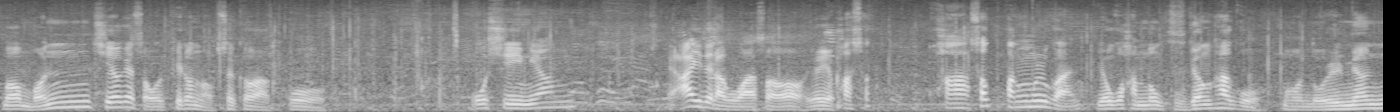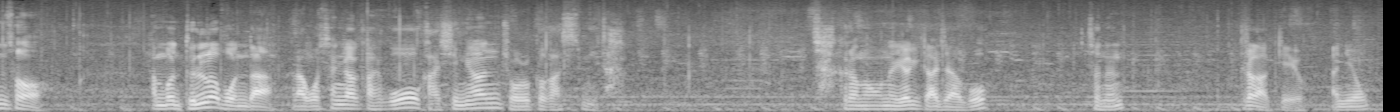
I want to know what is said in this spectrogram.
뭐 먼 지역에서 올 필요는 없을 것 같고 오시면 아이들하고 와서 여기 화석 화석 박물관 요거 한번 구경하고 뭐 놀면서 한번 들러본다 라고 생각하고 가시면 좋을 것 같습니다. 자, 그러면 오늘 여기까지 하고 저는 들어갈게요. 안녕.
